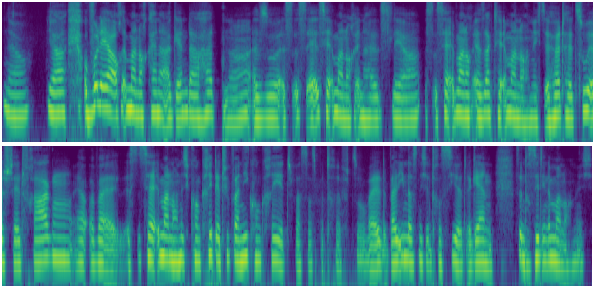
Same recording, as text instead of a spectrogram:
Ja. Ja, obwohl er ja auch immer noch keine Agenda hat, ne? Also es ist, er ist ja immer noch inhaltsleer. Es ist ja immer noch, er sagt ja immer noch nichts. Er hört halt zu, er stellt Fragen, ja, aber es ist ja immer noch nicht konkret. Der Typ war nie konkret, was das betrifft, so, weil, weil ihn das nicht interessiert. Again, es interessiert ihn immer noch nicht.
